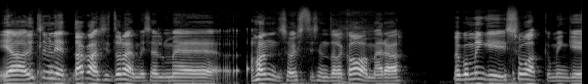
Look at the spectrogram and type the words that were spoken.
ja ütleme nii, et tagasi tulemisel me, Hans ostis endale kaamera nagu mingi suvaka mingi,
